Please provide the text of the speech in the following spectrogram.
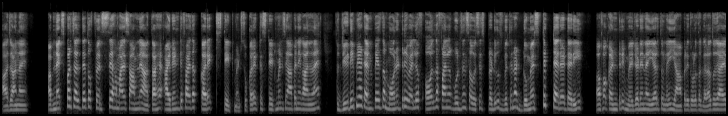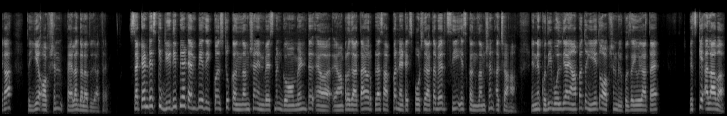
आ जाना है। अब नेक्स्ट पर चलते तो फिर से हमारे सामने आता है आइडेंटिफाई द करेक्ट स्टेटमेंट तो करेक्ट स्टेटमेंट यहाँ पे निकालना है। तो GDP at MP is the monetary value of all the final goods and services produce within a domestic territory of a country measured in year तो नहीं, यहाँ पर थोड़ा सा गलत हो जाएगा। तो ये ऑप्शन पहला गलत हो जाता है। सेकंड इज़ की GDP at MP is equals to consumption investment government यहाँ पर जाता है और प्लस आपका नेट एक्सपोर्ट हो जाता है वेर सी इज़ कंजम्पशन अच्छा हाँ इनने खुद ही बोल दिया यहाँ पर तो ये तो ऑप्शन बिल्कुल सही हो जाता है। इसके अलावा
